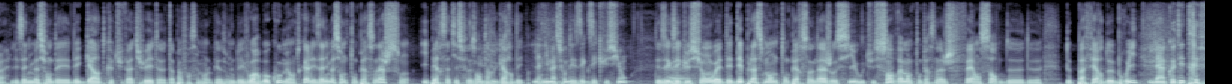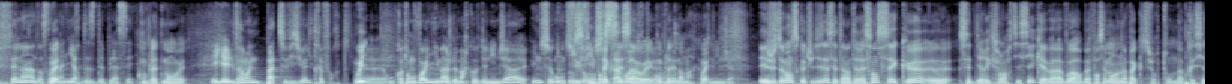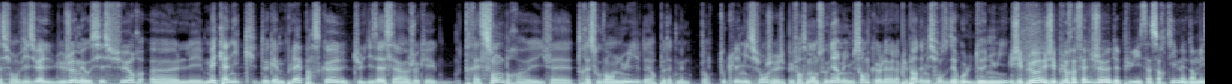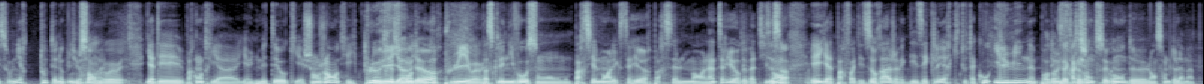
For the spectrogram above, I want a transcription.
voilà, les animations des, des gardes que tu vas tuer t'as pas forcément l'occasion de les voir beaucoup mais en tout cas les animations de ton personnage sont hyper satisfaisantes à regarder L'animation des exécutions. des Euh, exécutions, ouais, des déplacements de ton personnage aussi, où tu sens vraiment que ton personnage fait en sorte de de pas faire de bruit. Il a un côté très félin dans sa Ouais. manière de se déplacer. Complètement, ouais. Et il y a une, vraiment une patte visuelle très forte. Oui. Euh, on- quand on voit une image de Mark of the Ninja, une seconde On suffit on pour savoir ça, ouais, qu'on est complètement. dans Mark Ouais. of the Ninja. Et justement, ce que tu disais, c'était intéressant, c'est que euh, cette direction artistique, elle va avoir bah, forcément un impact sur ton appréciation visuelle du jeu, mais aussi sur euh, les mécaniques de gameplay, parce que tu le disais, c'est un jeu qui est très sombre, euh, il fait très souvent nuit, d'ailleurs peut-être même dans toutes les missions, j'ai plus forcément de souvenirs, mais il me semble que la, la plupart des missions se déroulent de nuit. J'ai plus, j'ai plus refait le jeu depuis sa sortie, mais dans mes souvenirs, tout est nocturne. Il me semble, Ouais. ouais. Il y a des, par contre, il y a, il y a une météo qui est changeante, il pleut Oui, très il y a- souvent y a dehors. de pluie, ouais, ouais. Parce que les niveaux sont partiellement à l'extérieur, partiellement à l'intérieur de bâtiments. ça. Et il y a parfois des orages avec des éclairs qui tout à coup illuminent pendant Exactement, une fraction de seconde euh, l'ensemble de la map.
